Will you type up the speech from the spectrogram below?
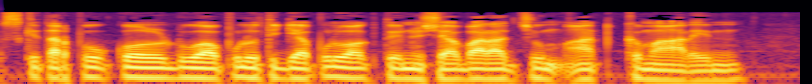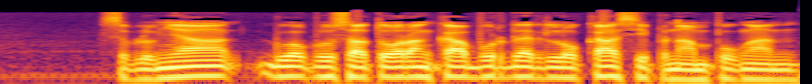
sekitar pukul 20.30 waktu Indonesia Barat Jumat kemarin. Sebelumnya, 21 orang kabur dari lokasi penampungan.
